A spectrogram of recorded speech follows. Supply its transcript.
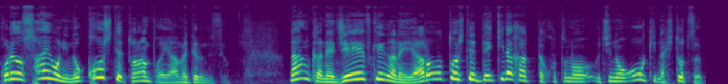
これを最後に残してトランプが辞めてるんですよ。なんかね、JFK がね、やろうとしてできなかったことのうちの大きな一つ、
